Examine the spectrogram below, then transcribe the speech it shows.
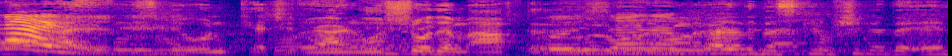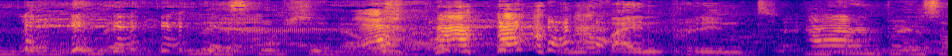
nice. they, they won't catch it. We'll, we'll show them after. We'll, Show we'll, them we'll write the description at the end. In, in the, in the description. In fine print. In fine print. So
